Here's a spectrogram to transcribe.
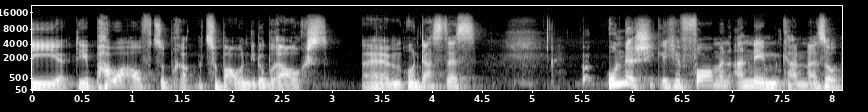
die, die Power aufzubauen, die du brauchst. Ähm, und dass das unterschiedliche Formen annehmen kann. Also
